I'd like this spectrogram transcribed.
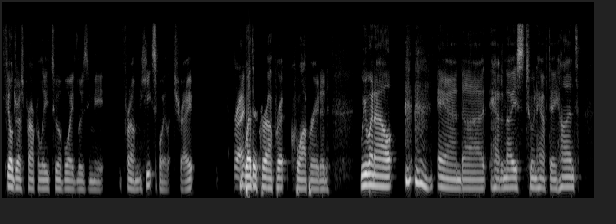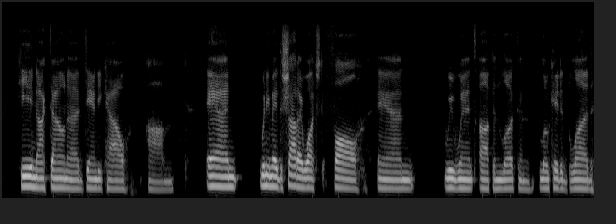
field dressed properly to avoid losing meat from heat spoilage, right? right. weather cooper- cooperated. We went out and uh, had a nice two and a half day hunt. He knocked down a dandy cow. Um, and when he made the shot, I watched it fall and we went up and looked and located blood,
